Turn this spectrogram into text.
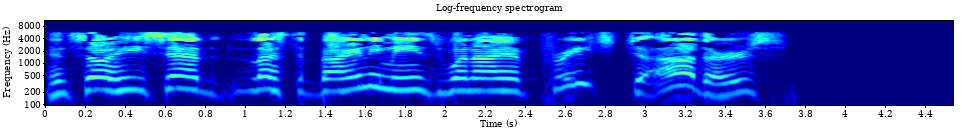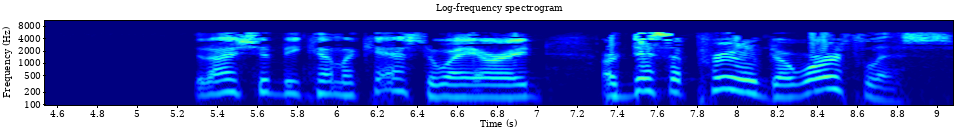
And so he said, lest by any means when I have preached to others, that I should become a castaway or, a, or disapproved or worthless.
